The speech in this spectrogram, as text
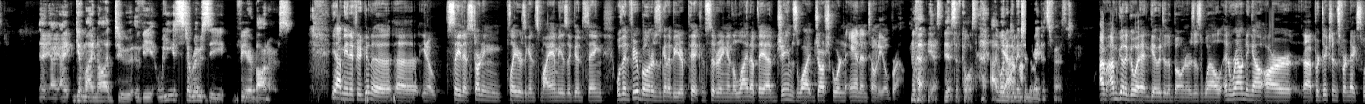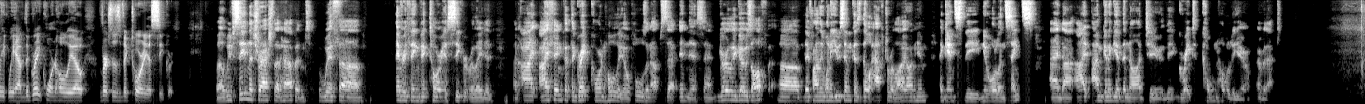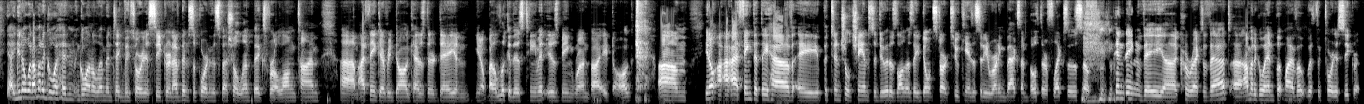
I, I, give my nod to the We Starosi Fear Bonners. Yeah, I mean, if you're gonna, uh, you know, say that starting players against Miami is a good thing, well, then Fear Boners is going to be your pick, considering in the lineup they have James White, Josh Gordon, and Antonio Brown. yes, yes, of course. I wanted yeah, to mention the Rapids first. I'm, I'm going to go ahead and give it to the Boners as well. And rounding out our uh, predictions for next week, we have the Great Cornholio versus Victoria's Secret. Well, we've seen the trash that happened with uh, everything Victoria's Secret related. And I, I think that the great Cornholio pulls an upset in this. And Gurley goes off. Uh, they finally want to use him because they'll have to rely on him against the New Orleans Saints. And uh, I, I'm going to give the nod to the great Cornholio over that. Yeah, you know what? I'm going to go ahead and go on a limb and take Victoria's Secret. I've been supporting the Special Olympics for a long time. Um, I think every dog has their day, and you know, by the look of this team, it is being run by a dog. um, You know, I, I, think that they have a potential chance to do it as long as they don't start two Kansas City running backs on both their flexes. So, pending they uh, correct that, uh, I'm going to go ahead and put my vote with Victoria's Secret.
